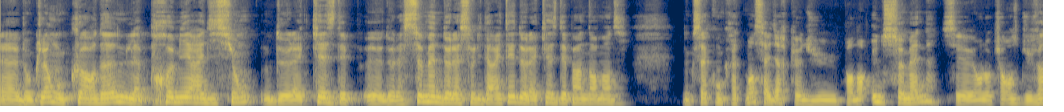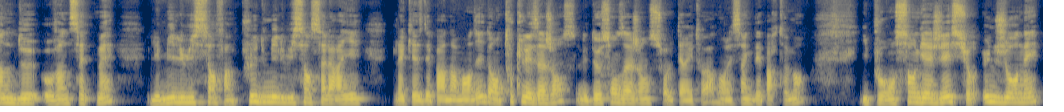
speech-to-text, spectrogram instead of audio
Euh, donc là, on coordonne la première édition de la caisse de la semaine de la solidarité de la Caisse d'épargne Normandie. Donc ça, concrètement, ça veut dire que du, pendant une semaine, c'est en l'occurrence du 22 au 27 mai, les 1800, enfin plus de 1800 salariés de la Caisse d'épargne Normandie, dans toutes les agences, les 200 agences sur le territoire, dans les cinq départements, ils pourront s'engager sur une journée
